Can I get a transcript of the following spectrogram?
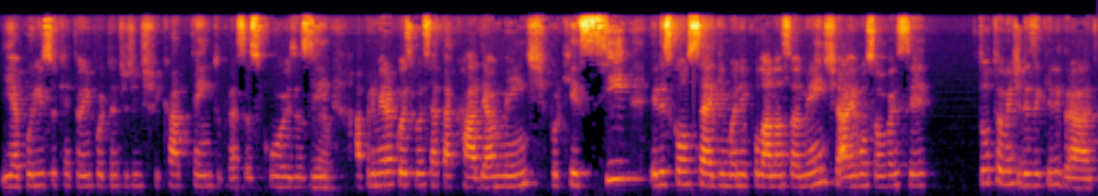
E é por isso que é tão importante a gente ficar atento para essas coisas. E é. a primeira coisa que vai ser atacada é a mente, porque se eles conseguem manipular nossa mente, a emoção vai ser totalmente desequilibrada.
